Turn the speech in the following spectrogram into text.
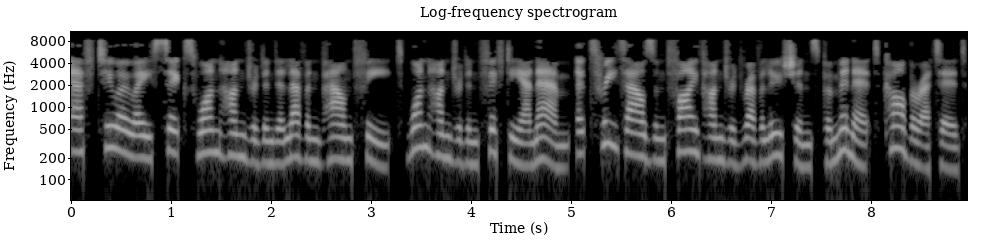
F20A6 111 pound-feet 150 Nm at 3500 revolutions per minute carbureted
